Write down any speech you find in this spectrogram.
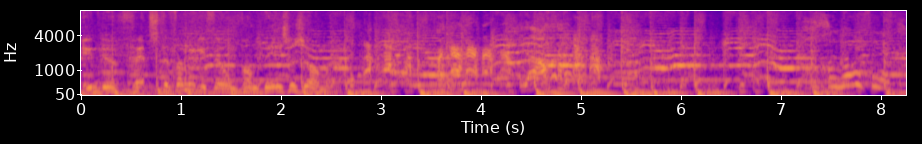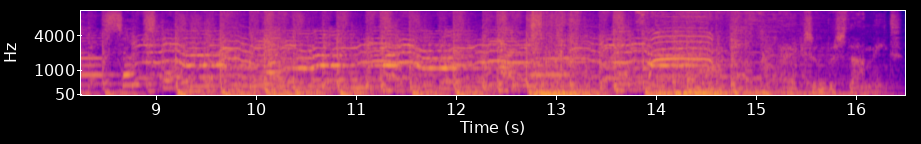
In de vetste familiefilm van deze zomer. Ongelooflijk. Zo sterk. Heksen bestaan niet.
